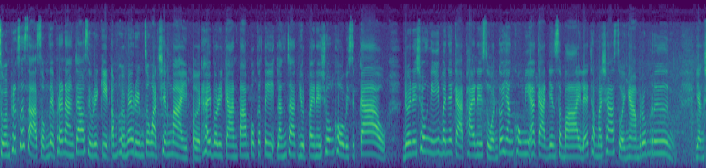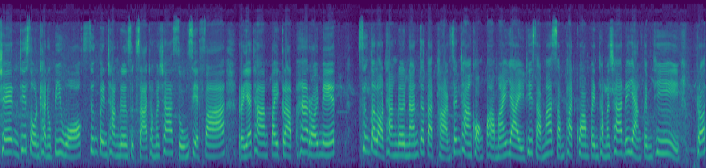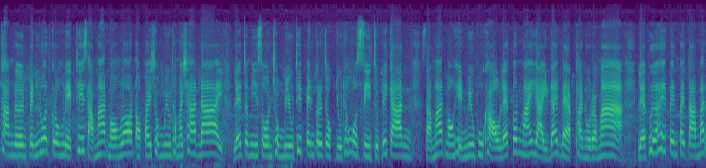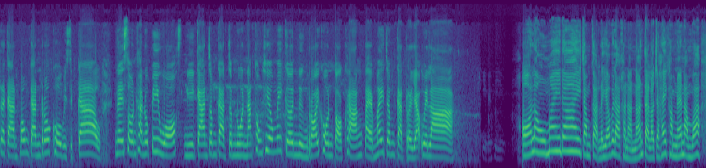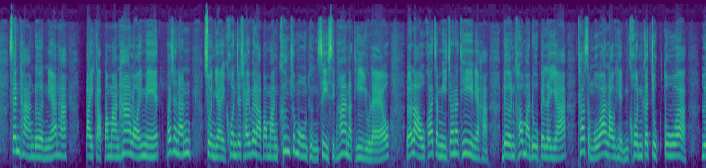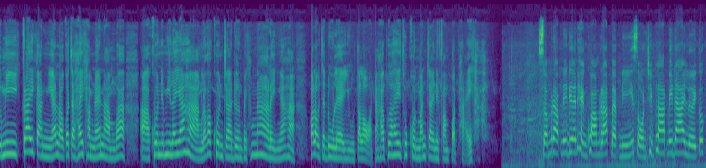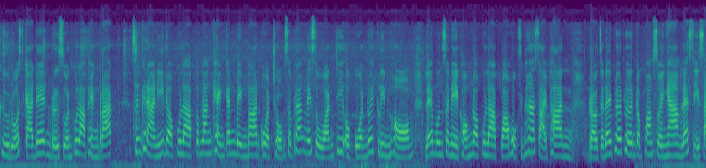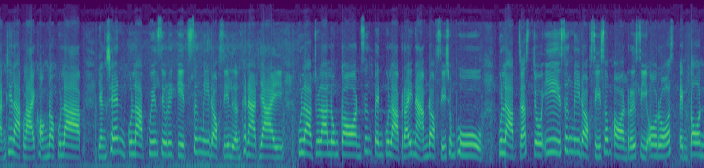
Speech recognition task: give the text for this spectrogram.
สวนพฤกษศาสตร์สมเด็จพระนางเจ้าสิริกิติ์อำเภอแม่ริมจังหวัดเชียงใหม่ เปิดให้บริการตามปกติหลังจากหยุดไปในช่วงโควิด -19 โดยในช่วงนี้บรรยากาศภายในสวนก็ยังคงมีอากาศเย็นสบาย และธรรมชาติสวยงามร่มรื่น อย่างเช่นที่โซน Canopy Walk ซึ่งเป็นทางเดินศึกษาธรรมชาติสูงเสียดฟ้า ระยะทางไปกลับ 500 เมตร ซึ่งตลอดทางเดินนั้นจะตัดผ่านเส้นทางของป่าไม้ใหญ่ที่สามารถสัมผัสความเป็นธรรมชาติได้อย่างเต็มที่ เพราะทางเดินเป็นลวดกรงเหล็กที่สามารถมองลอดออกไปชมวิวธรรมชาติได้ และจะมีโซนชมวิวที่เป็นกระจกอยู่ทั้งหมด 4 จุดด้วยกัน สามารถมองเห็นวิวภูเขาและต้นไม้ใหญ่ได้แบบพาโนรามา และเพื่อให้เป็นไปตามมาตรการป้องกันโรคโควิด -19 ในโซน Canopy Walks มีการจำกัดจำนวนนักท่องเที่ยวไม่เกิน 100 คนต่อครั้ง แต่ไม่จำกัดระยะเวลาอ๋อเราไม่ได้จำกัดระยะเวลาขนาดนั้น แต่เราจะให้คำแนะนำว่าเส้นทางเดินเนี้ยนะคะไปกลับประมาณ 500 เมตร เพราะฉะนั้นส่วนใหญ่คนจะใช้เวลาประมาณครึ่งชั่วโมงถึง 45 นาทีอยู่แล้ว แล้วเราก็จะมีเจ้าหน้าที่เนี่ยค่ะเดินเข้ามาดูเป็นระยะ ถ้าสมมุติว่าเราเห็นคนกระจุกตัว หรือมีใกล้กันเนี้ยเราก็จะให้คำแนะนำว่าอ่าควรจะมีระยะห่าง แล้วก็ควรจะเดินไปข้างหน้าอะไรอย่างเงี้ยค่ะเพราะเราจะดูแลอยู่ตลอดนะคะ เพื่อให้ทุกคนมั่นใจในความปลอดภัยค่ะ สำหรับในเดือนแห่งความรักแบบนี้โซนที่พลาดไม่ได้เลยก็คือโรสการ์เดนหรือสวนกุหลาบแห่งรัก ซึ่งขณะนี้ดอกกุหลาบกำลังแข่งกันเบ่งบานอวดโฉมสะพรั่งในสวนที่อบอวลด้วยกลิ่นหอม และมนต์เสน่ห์ของดอกกุหลาบกว่า 65 สายพันธุ์ เราจะได้เพลิดเพลินกับความสวยงาม และสีสันที่หลากหลายของดอกกุหลาบ อย่างเช่น กุหลาบควีนซิริกิตซึ่งมีดอกสีเหลืองขนาดใหญ่ กุหลาบจุฬาลงกรณ์ซึ่งเป็นกุหลาบไร้หนามดอกสีชมพู กุหลาบจัสโจอีซึ่งมีดอกสีส้มอ่อน หรือสีโอโรส เป็นต้น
